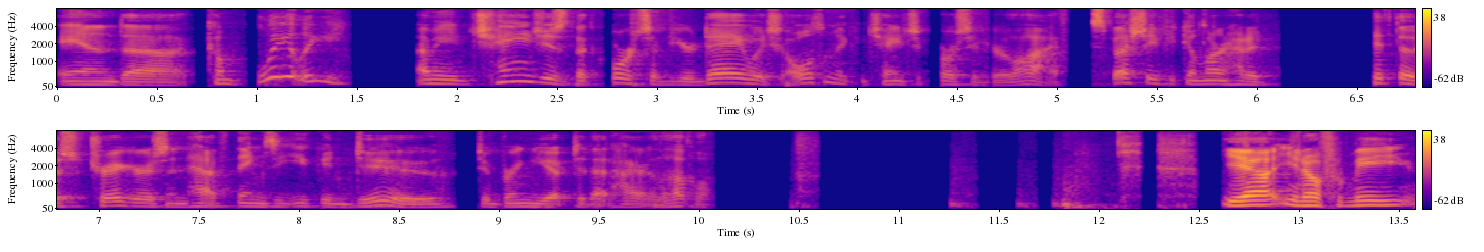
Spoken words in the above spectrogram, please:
and uh, completely I mean, changes the course of your day, which ultimately can change the course of your life, especially if you can learn how to hit those triggers and have things that you can do to bring you up to that higher level. Yeah, you know, for me,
